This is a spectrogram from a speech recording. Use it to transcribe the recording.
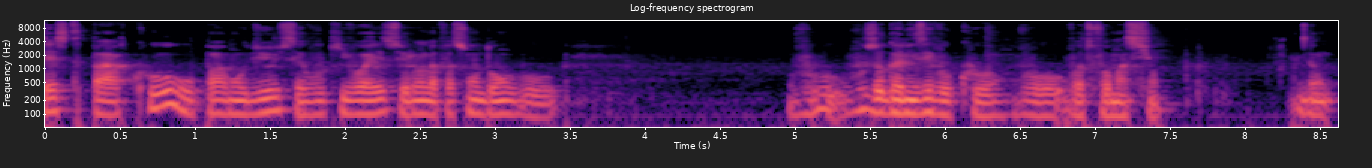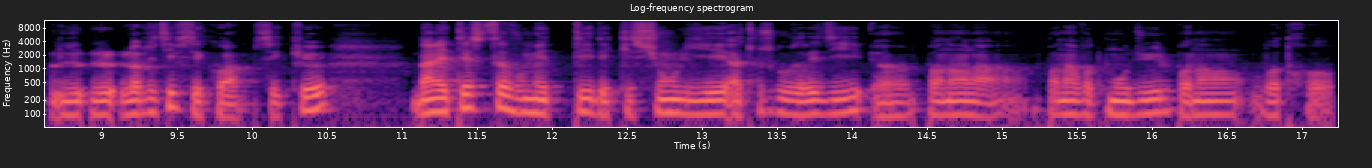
test par cours ou par module, c'est vous qui voyez selon la façon dont vous, vous, organisez vos cours, votre formation. Donc l'objectif c'est quoi? C'est que dans les tests, vous mettez des questions liées à tout ce que vous avez dit euh, pendant, la, pendant votre module, pendant votre,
